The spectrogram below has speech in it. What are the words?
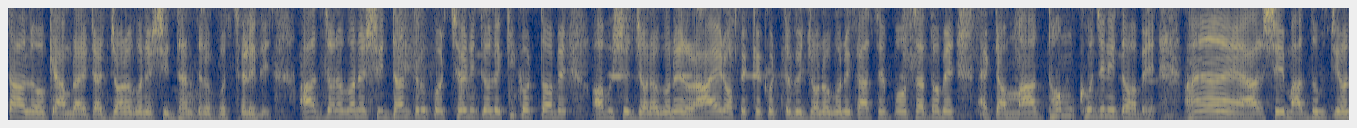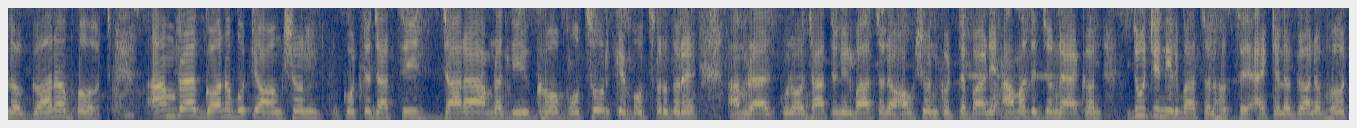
তাহলে ওকে আমরা এটা জনগণের সিদ্ধান্তের উপর ছেড়ে দিই। আর জনগণের সিদ্ধান্তের উপর ছেড়ে নিতে হলে কী করতে হবে? অবশ্যই জনগণের রায়ের অপেক্ষা করতে হবে, জনগণের কাছে পৌঁছাতে হবে, একটা মাধ্যম খুঁজে নিতে হবে। হ্যাঁ আর সেই মাধ্যমটি হলো গণভোট। আমরা গণভোটে অংশগ্রহণ করতে যাচ্ছি, যারা আমরা দীর্ঘ বছরকে বছর ধরে আমরা কোনো জাতীয় নির্বাচনে অংশগ্রহণ করতে পারিনি, আমাদের জন্য এখন দুটি নির্বাচন হচ্ছে, একটা হলো গণভোট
